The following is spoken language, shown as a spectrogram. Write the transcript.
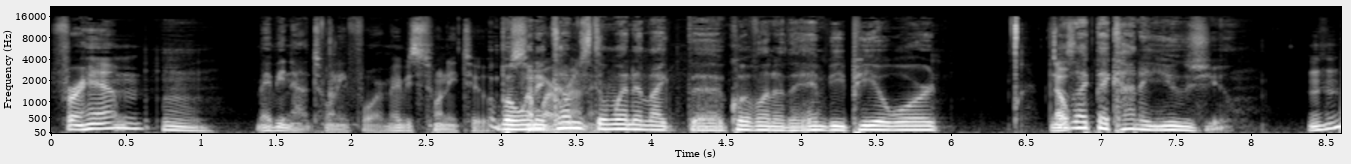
for him. Mm. Maybe not twenty-four. Maybe it's twenty-two. but when it comes to winning like the equivalent of the MVP award feels Nope. like they kind of use you there. hmm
